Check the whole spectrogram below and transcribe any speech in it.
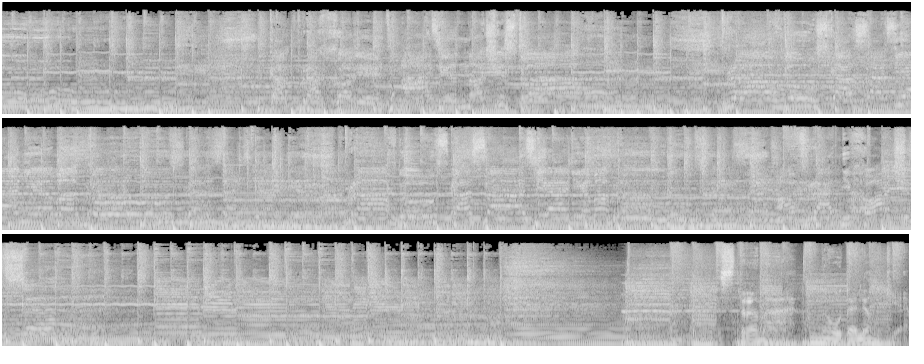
как проходит одиночество. Правду сказать я не могу. Правду сказать я не могу. А врать не хочется. Страна на удаленке.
